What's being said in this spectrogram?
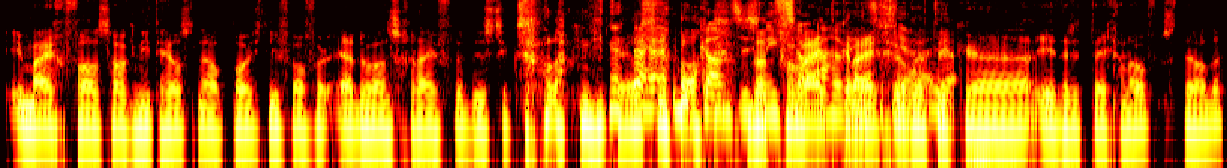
In mijn geval zal ik niet heel snel positief over Erdogan schrijven. Dus ik zal ook niet heel snel dat niet verwijt krijgen dat ik uh, eerder het tegenovergestelde.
